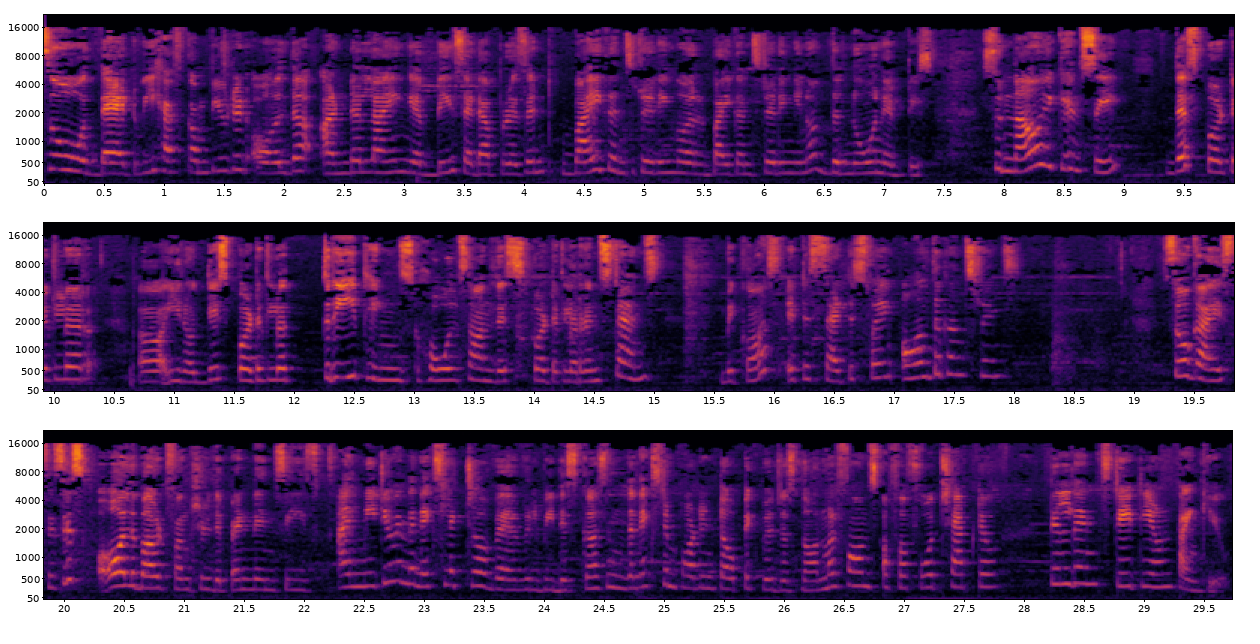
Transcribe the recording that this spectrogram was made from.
So that we have computed all the underlying FDs that are present by considering or by considering, you know, the known FDs. So now we can say this particular, uh, you know, this particular three things holds on this particular instance because it is satisfying all the constraints. So guys, this is all about functional dependencies. I'll meet you in the next lecture where we'll be discussing the next important topic which is normal forms of a fourth chapter. Till then, stay tuned. Thank you.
